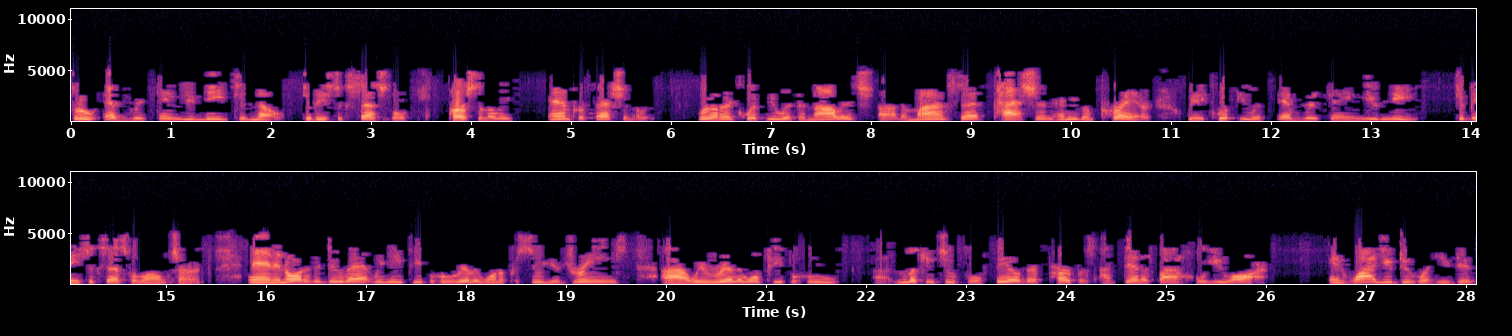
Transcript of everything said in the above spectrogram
through everything you need to know to be successful personally and professionally. We're going to equip you with the knowledge, uh, the mindset, passion, and even prayer. We equip you with everything you need to be successful long term. And in order to do that, we need people who really want to pursue your dreams. Uh, we really want people who uh, looking to fulfill their purpose, identify who you are and why you do what you do.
